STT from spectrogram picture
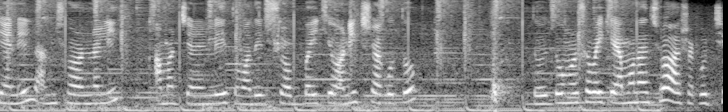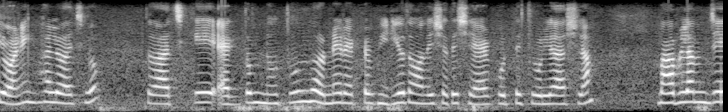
চ্যানেল, আমি স্বর্ণালী। আমার চ্যানেলে তোমাদের সবাইকে অনেক স্বাগত। তো তোমরা সবাই কেমন আছো? আশা করছি অনেক ভালো আছো। তো আজকে একদম নতুন ধরনের একটা ভিডিও তোমাদের সাথে শেয়ার করতে চলে আসলাম। ভাবলাম যে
